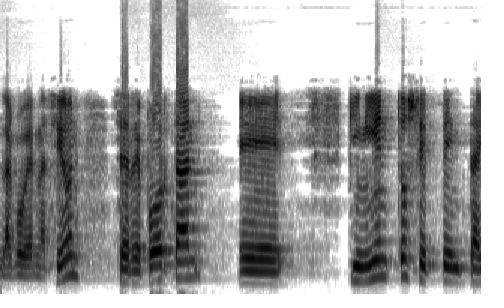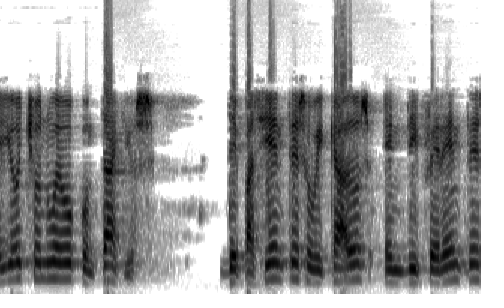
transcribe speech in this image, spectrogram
la gobernación se reportan eh, 578 nuevos contagios de pacientes ubicados en diferentes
